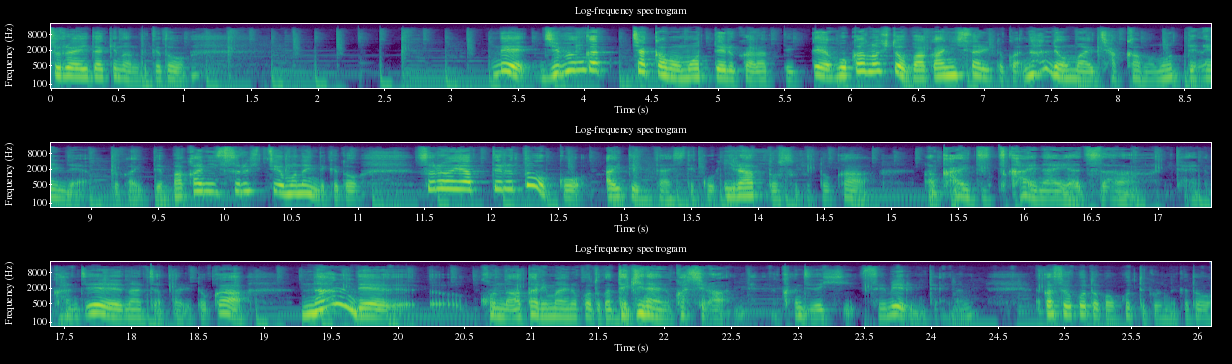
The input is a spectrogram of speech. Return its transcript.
辛いだけなんだけどで自分がチャッカマン持ってるからって言って他の人をバカにしたりとか「なんでお前チャッカマン持ってねえんだよ」とか言ってバカにする必要もないんだけどそれをやってるとこう相手に対してこうイラッとするとか「あこいつ使えないやつだな」みたいな感じでなっちゃったりとかなんでこんな当たり前のことができないのかしらみたいな感じで責めるみたいなね。なんかそういうことが起こってくるんだけど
